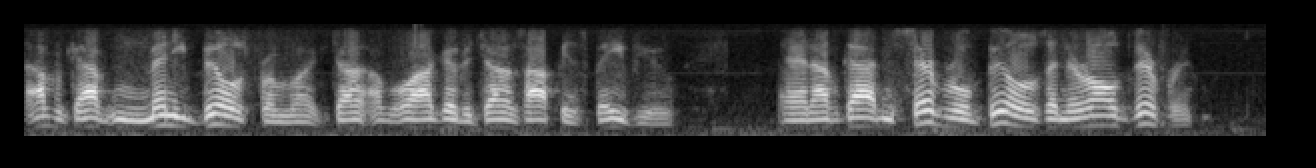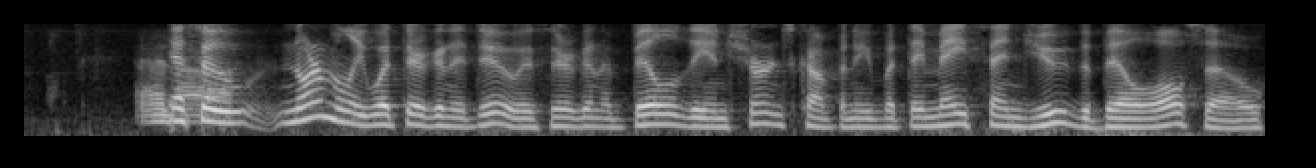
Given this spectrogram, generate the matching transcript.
I've gotten many bills from like John. Well, I go to Johns Hopkins Bayview, and I've gotten several bills, and they're all different. And, Yeah, uh, so normally what they're going to do is they're going to bill the insurance company, but they may send you the bill also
